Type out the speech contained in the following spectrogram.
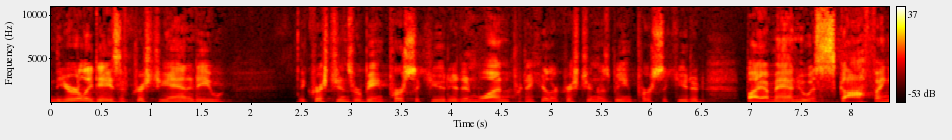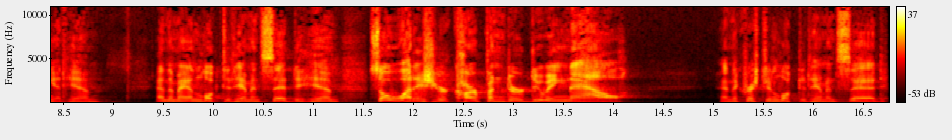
In the early days of Christianity, the Christians were being persecuted, and one particular Christian was being persecuted by a man who was scoffing at him. And the man looked at him and said to him, So what is your carpenter doing now? And the Christian looked at him and said,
